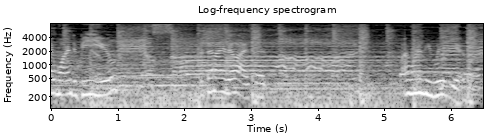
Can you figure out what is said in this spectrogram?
I wanted to be you, but then I realized that I want to be with you.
